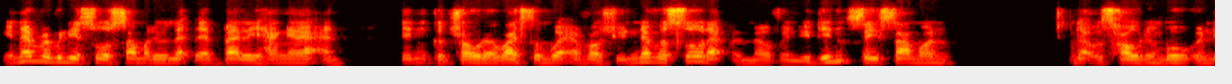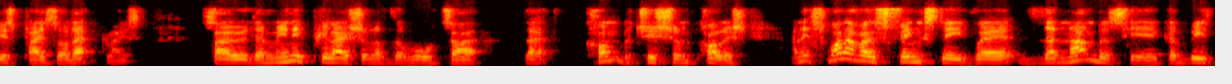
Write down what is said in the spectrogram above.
You never really saw someone who let their belly hang out and didn't control their waist and whatever else. You never saw that with Melvin. You didn't see someone that was holding water in this place or that place. So the manipulation of the water, that competition polish, and it's one of those things, Steve, where the numbers here could be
